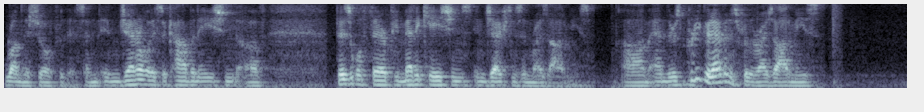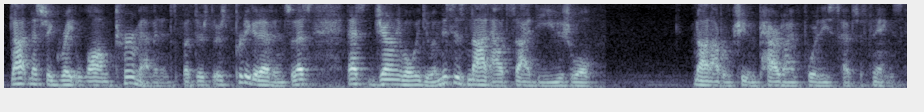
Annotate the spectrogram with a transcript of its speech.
run the show for this. And in general, it's a combination of physical therapy, medications, injections, and rhizotomies. Um, and there's pretty good evidence for the rhizotomies. Not necessarily great long-term evidence, but there's there's pretty good evidence. So that's that's generally what we do. And this is not outside the usual non-operative treatment paradigm for these types of things.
